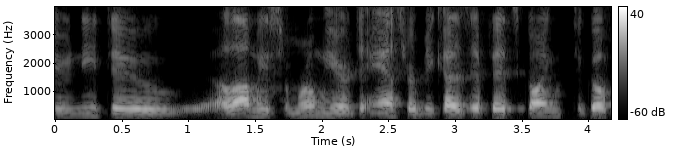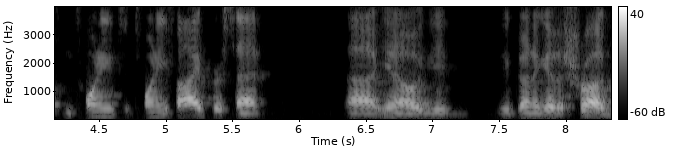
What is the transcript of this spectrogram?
you need to allow me some room here to answer because if it's going to go from 20 to 25 percent, uh, you know, you, you're going to get a shrug.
